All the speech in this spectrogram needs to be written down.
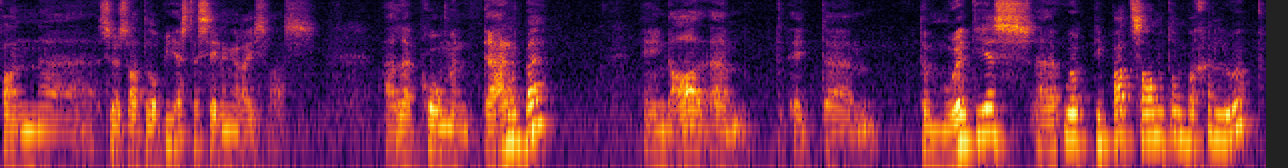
van uh soos wat hulle op die eerste sendingreis was. Hulle kom in Derbe en daar ehm um, het ehm um, Timoteus uh ook die pad saam met hom begin loop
